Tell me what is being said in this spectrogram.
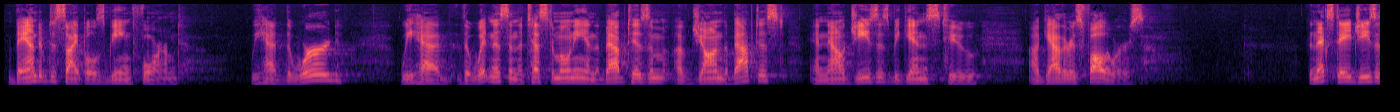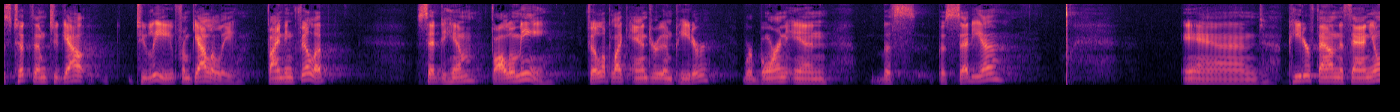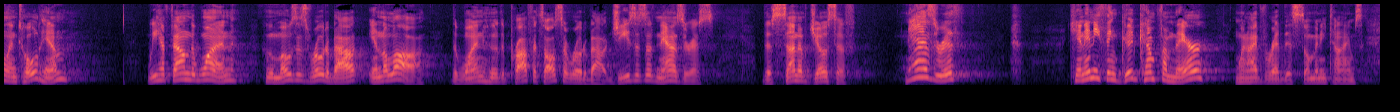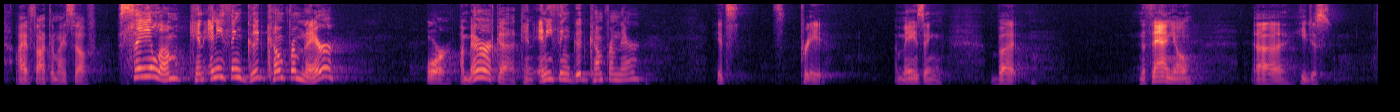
band of disciples being formed. We had the Word we had the witness and the testimony and the baptism of John the Baptist, and now Jesus begins to uh, gather his followers. The next day, Jesus took them to Gal- to leave from Galilee. Finding Philip, said to him, Follow me. Philip, like Andrew and Peter, were born in Bethsaida. And Peter found Nathanael and told him, We have found the one who Moses wrote about in the law, the one who the prophets also wrote about, Jesus of Nazareth, the son of Joseph. Nazareth? Can anything good come from there? When I've read this so many times, I have thought to myself, Salem, can anything good come from there? Or America, can anything good come from there? It's, it's pretty amazing, but Nathanael, uh, he just,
